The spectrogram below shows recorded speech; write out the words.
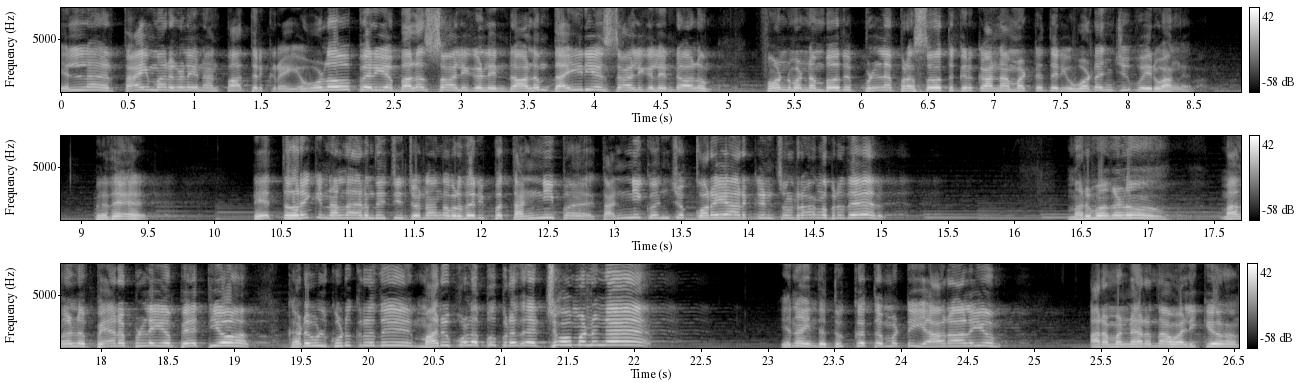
எல்லா தாய்மார்களையும் நான் பார்த்திருக்கிறேன். எவ்வளவு பெரிய பலசாலிகள் என்றாலும் தைரியசாலிகள் என்றாலும் ஃபோன் பண்ணும்போது பிள்ளை பிரசவத்துக்கு இருக்கான்னா மட்டும் தெரியும் உடஞ்சு போயிடுவாங்க பிரதர் நேற்று வரைக்கும் நல்லா இருந்துச்சுன்னு சொன்னாங்க பிரதர் இப்போ தண்ணி தண்ணி கொஞ்சம் குறையா இருக்குன்னு சொல்றாங்க பிரதர் மருமகளும் மகளும் பேரப்பிள்ளையும் பேத்தியோ கடவுள் கொடுக்கறது மறுபொழப்பு பிரதர் சோ பண்ணுங்க. ஏன்னா இந்த துக்கத்தை மட்டும் யாராலையும் அரை மணி நேரம் தான் வலிக்கும்.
